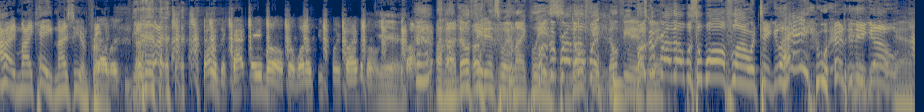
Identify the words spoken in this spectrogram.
All right, Mike. Hey, nice hearing from That you. was that was a cat name Mo for 102.5 the Bone. Yeah. Bye. No, don't feed into it, Mike. Please. Hooker brother, Don't with, feed, don't feed into Hooker it. brother with some wallflower ticket. Hey, where did he go? Yeah,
